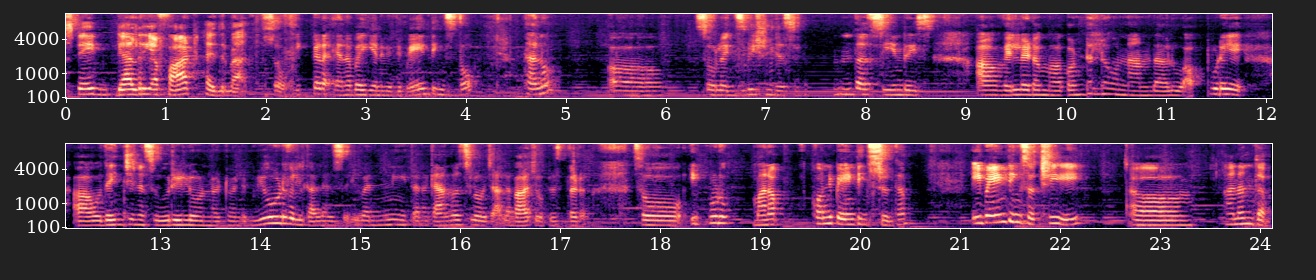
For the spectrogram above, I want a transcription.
state gallery of art Hyderabad so ఇక్కడ ఎనభై ఎనిమిది పెయింటింగ్స్తో తను సోలో ఎగ్జిబిషన్ చేశాడు. అంత సీనరీస్ ఆ వెళ్ళడం ఆ కొండల్లో ఉన్న అందాలు అప్పుడే ఆ ఉదయించిన సూర్యులో ఉన్నటువంటి బ్యూటిఫుల్ కలర్స్ ఇవన్నీ తన క్యాన్వాస్లో చాలా బాగా చూపిస్తాడు. సో ఇప్పుడు మనం కొన్ని పెయింటింగ్స్ చూద్దాం. ఈ పెయింటింగ్స్ వచ్చి అనంతం.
